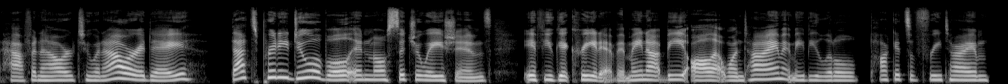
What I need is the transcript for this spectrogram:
half an hour to an hour a day, that's pretty doable in most situations if you get creative. It may not be all at one time, it may be little pockets of free time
